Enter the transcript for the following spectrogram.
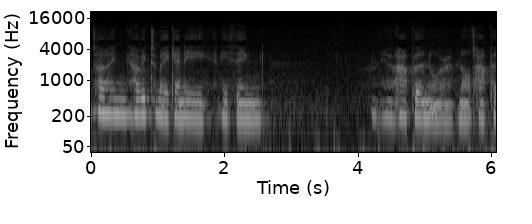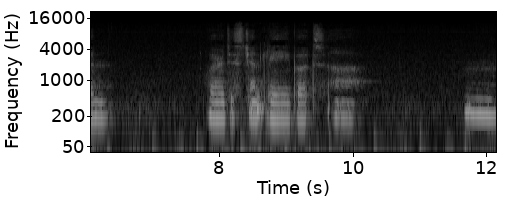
Not having having to make any anything you know, happen or not happen. We're just gently but uh, mm,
